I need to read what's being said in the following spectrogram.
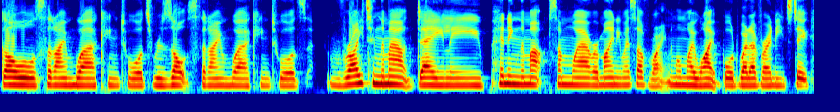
goals that I'm working towards, results that I'm working towards, writing them out daily, pinning them up somewhere, reminding myself, writing them on my whiteboard, whatever I need to do.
